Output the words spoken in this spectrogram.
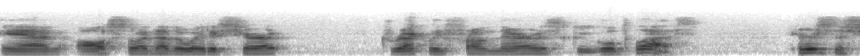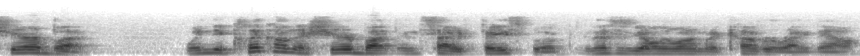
And also another way to share it directly from there is Google Plus. Here's the share button. When you click on the share button inside Facebook, and this is the only one I'm going to cover right now,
